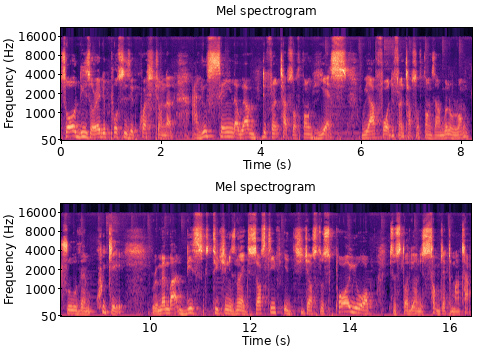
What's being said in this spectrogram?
So all these already poses a question that are you saying that we have different types of tongues? Yes, we have four different types of and I'm going to run through them quickly. Remember, this teaching is not exhaustive, it's just to spur you up to study on the subject matter.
